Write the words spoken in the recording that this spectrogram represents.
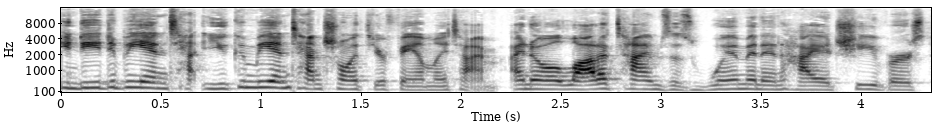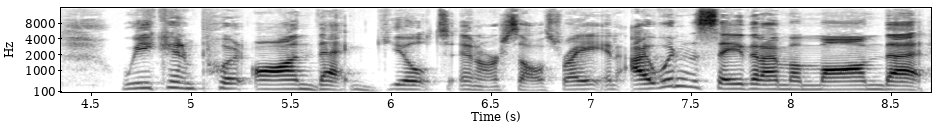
you need to be in you can be intentional with your family time. I know a lot of times as women and high achievers we can put on that guilt in ourselves right? And i wouldn't say that i'm a mom that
